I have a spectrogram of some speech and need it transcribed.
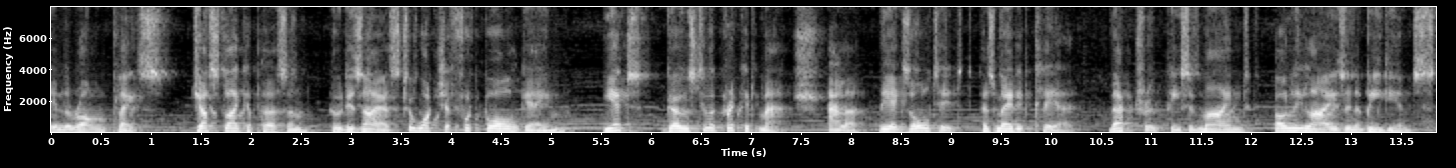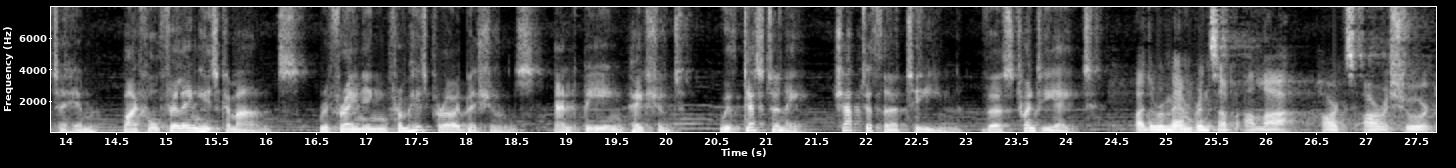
in the wrong place. Just like a person who desires to watch a football game, yet goes to a cricket match. Allah, the Exalted, has made it clear that true peace of mind only lies in obedience to Him, by fulfilling His commands, refraining from His prohibitions, and being patient with destiny. Chapter 13, verse 28. By the remembrance of Allah, hearts are assured.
